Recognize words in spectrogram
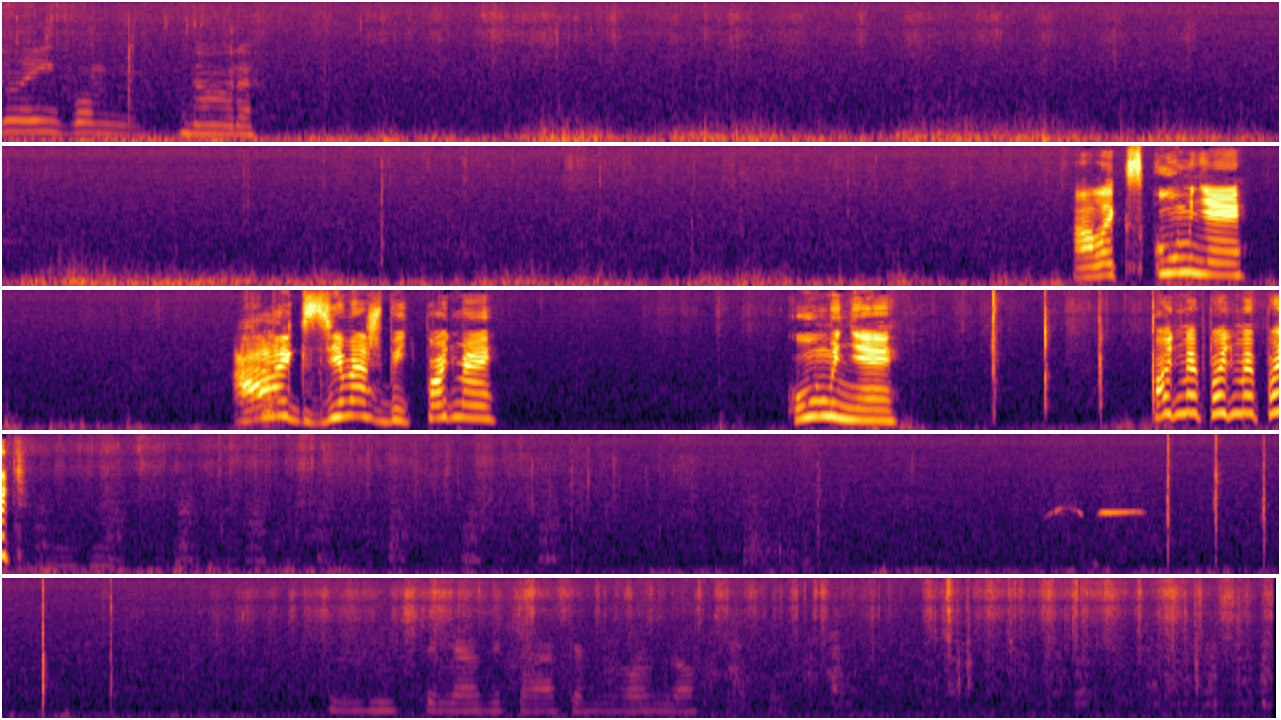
to není vo mne. Dobre. Alex, ku mne! Alex, kde máš byť? Poďme! Ku mne! Poďme, poďme, poď! S tým jazykom, aké by možno...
